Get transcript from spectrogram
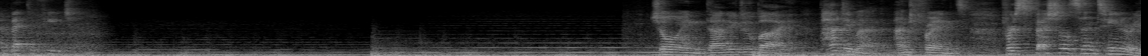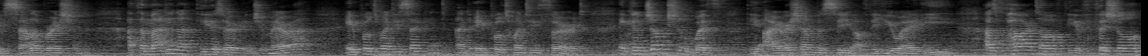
a better future. Join Danú Dubai, Paddyman and friends for a special centenary celebration at the Madinat Theatre in Jumeirah, April 22nd and April 23rd, in conjunction with the Irish Embassy of the UAE as part of the official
